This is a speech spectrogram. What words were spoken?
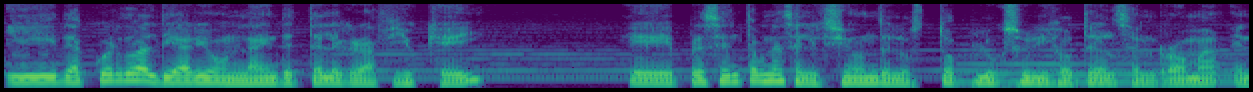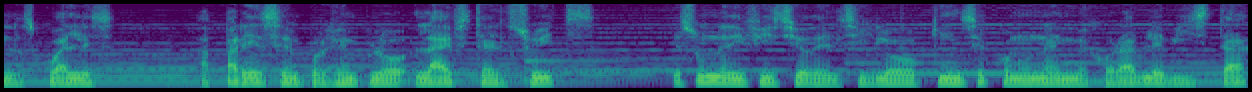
y de acuerdo al diario online de Telegraph UK, eh, presenta una selección de los top luxury hotels en Roma en las cuales aparecen, por ejemplo, Lifestyle Suites. Es un edificio del siglo XV con una inmejorable vista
